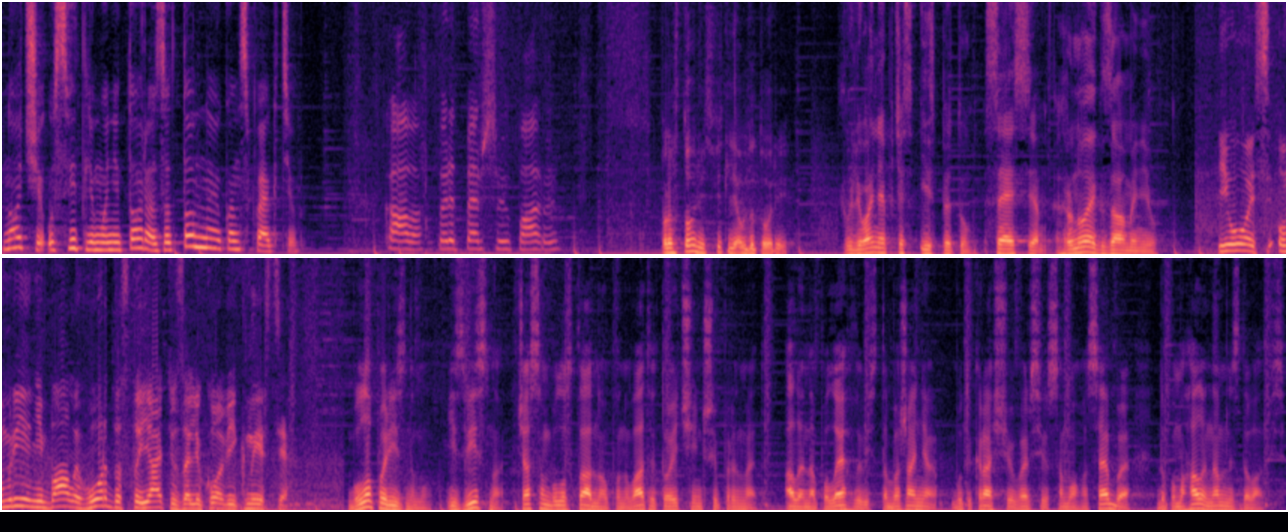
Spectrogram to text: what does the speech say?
Ночі у світлі монітора за тонною конспектів. Кава перед першою парою. Просторі світлі аудиторії. Хвилювання під час іспиту, сесія, грано екзаменів. І ось омріяні бали гордо стоять у заліковій книжці. Було по-різному, і звісно, часом було складно опанувати той чи інший предмет, але наполегливість та бажання бути кращою версією самого себе допомагали нам не здаватися.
